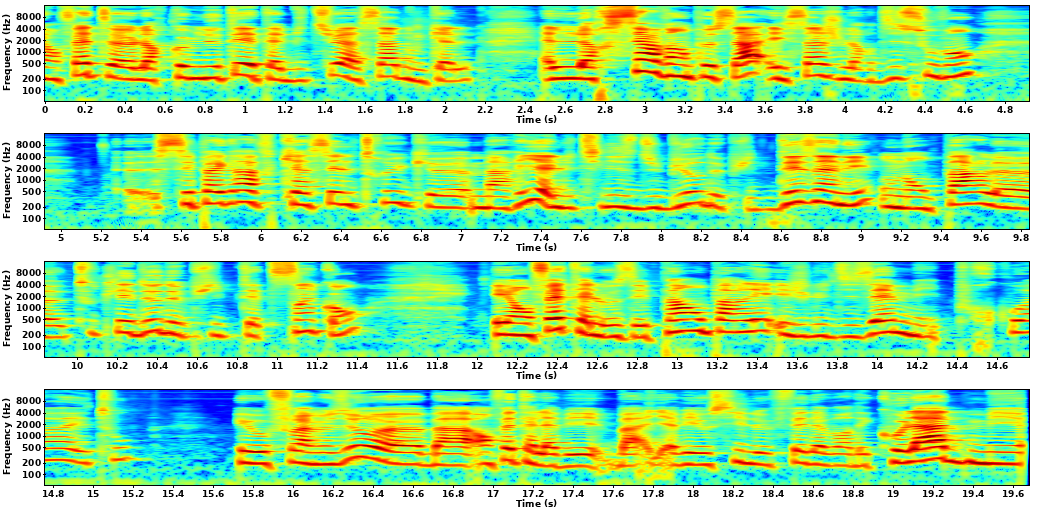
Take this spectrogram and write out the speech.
Et en fait, euh, leur communauté est habituée à ça. Donc elles, elles leur servent un peu ça. Et ça, je leur dis souvent. euh, C'est pas grave, casser le truc. euh, Marie, elle utilise du bio depuis des années. On en parle toutes les deux depuis peut-être 5 ans. Et en fait, elle osait pas en parler. Et je lui disais, mais pourquoi et tout? Et au fur et à mesure, bah, en fait, elle avait, bah, il y avait aussi le fait d'avoir des collabs, mais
